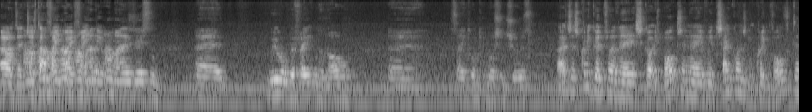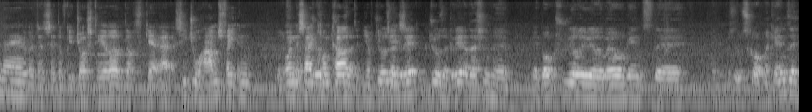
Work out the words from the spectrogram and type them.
Or is it just I- a fight I- by I fight manage- deal? I manage Jason. Uh, we will be fighting in all uh, Cyclone promotion shows. That's just quite good for the Scottish boxing. Uh, with Cyclone's getting quite involved in. Uh, as I said, they've got Josh Taylor, they've got uh, I see Joe Ham's fighting on the Cyclone Joe- card. Joe's a, Joe's a great, Joe's a great addition. Uh, he boxed really, really well against uh, Think it was Scott McKenzie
